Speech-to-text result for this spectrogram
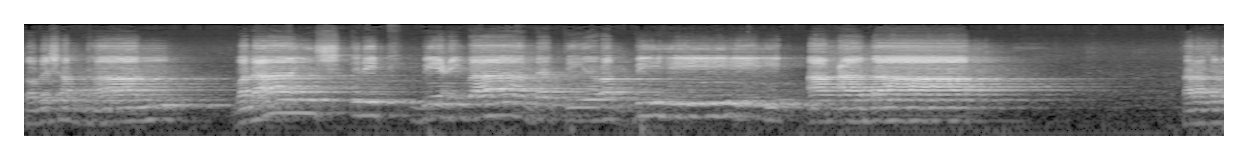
তবে সাবধান আহাদা। তারা যেন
